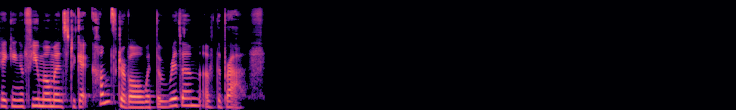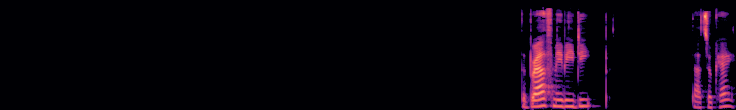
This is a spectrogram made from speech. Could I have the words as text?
taking a few moments to get comfortable with the rhythm of the breath. The breath may be deep. That's okay.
